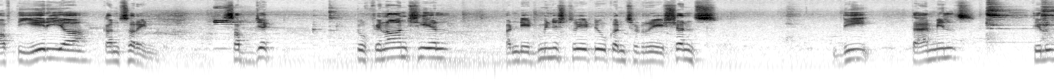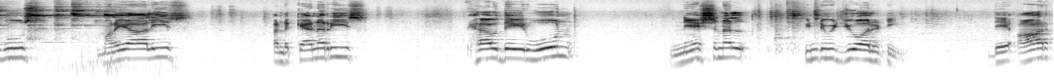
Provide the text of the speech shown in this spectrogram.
of the area concerned, subject to financial and administrative considerations. The Tamils, Telugus, Malayalis, and Canarese have their own national individuality. They are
